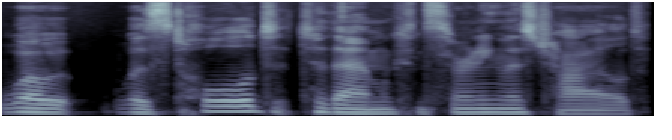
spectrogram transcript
was told to them concerning this child.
